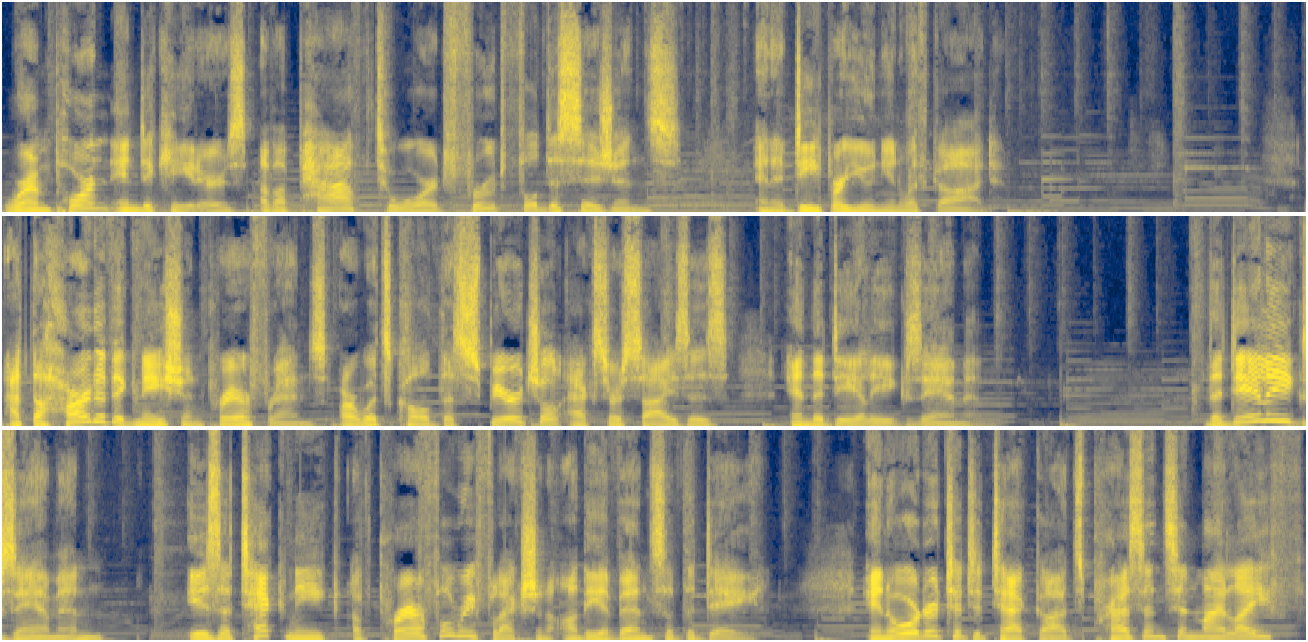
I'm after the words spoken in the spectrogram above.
were important indicators of a path toward fruitful decisions and a deeper union with God. At the heart of Ignatian prayer, friends, are what's called the spiritual exercises and the daily examen. The daily examen is a technique of prayerful reflection on the events of the day in order to detect God's presence in my life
